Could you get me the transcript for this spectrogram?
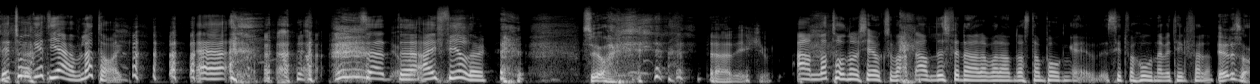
Det tog ett jävla tag. Så att, eh, I feel her. Så jag... det här är kul. Alla tonårstjejer har också varit alldeles för nära varandras tampongsituationer vid tillfällen. Är det så?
